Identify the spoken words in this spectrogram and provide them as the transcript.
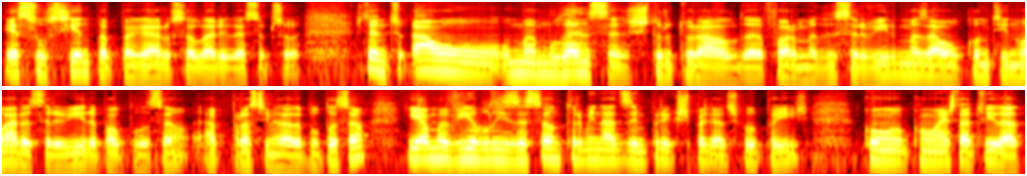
é suficiente para pagar o salário dessa pessoa. Portanto, há um, uma mudança estrutural da forma de servir, mas há um continuar a servir a população, a proximidade da população e há uma viabilização de determinados empregos espalhados pelo país com, com esta atividade.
